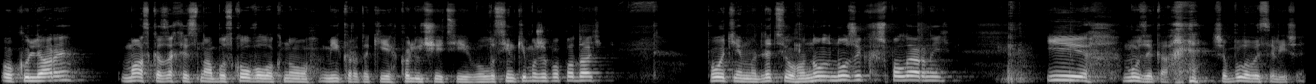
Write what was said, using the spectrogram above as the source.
окуляри, маска захисна, бо скловолокно, мікро такі колючі ці волосинки може попадати. Потім для цього ножик шпалерний і музика, щоб було веселіше.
